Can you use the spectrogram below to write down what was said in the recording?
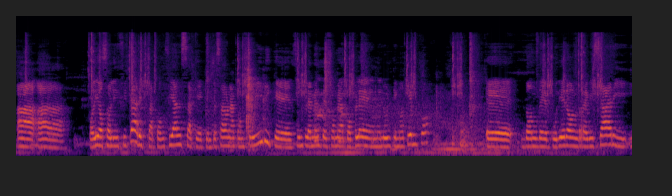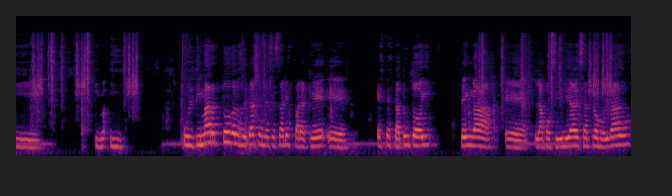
ha, podido solidificar esta confianza que, empezaron a construir y que simplemente yo me acoplé en el último tiempo, eh, donde pudieron revisar y, y, ultimar todos los detalles necesarios para que eh, este estatuto hoy tenga eh, la posibilidad de ser promulgado,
